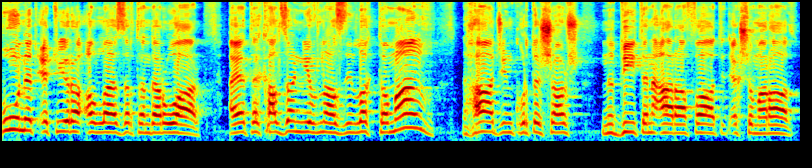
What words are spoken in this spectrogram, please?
punët e tyre o vllezër të nderuar ajo të kallzon një vllaznillëk të madh në haxhin kur të shofsh në ditën e arafatit e kështu me radhë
